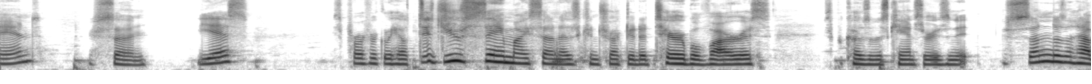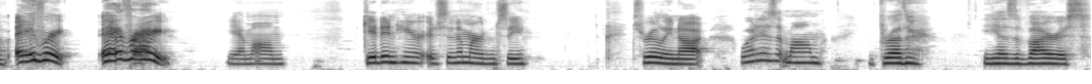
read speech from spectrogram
And your son. Yes, he's perfectly healthy. Did you say my son has contracted a terrible virus? It's because of his cancer, isn't it? Your son doesn't have Avery! Avery! Yeah, mom. Get in here. It's an emergency. It's really not. What is it, mom? Brother, he has a virus.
